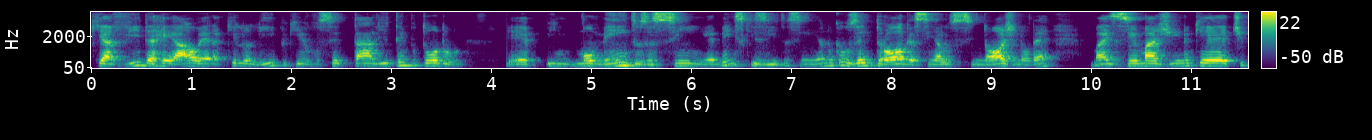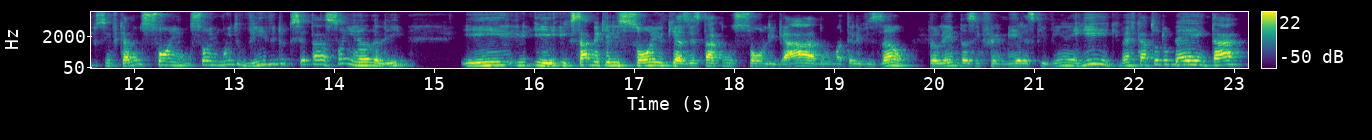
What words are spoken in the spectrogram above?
que a vida real era aquilo ali, porque você tá ali o tempo todo é, em momentos assim, é bem esquisito assim. Eu nunca usei droga assim, alucinógeno, né? Mas assim, imagino que é tipo assim, ficar num sonho, um sonho muito vívido que você está sonhando ali e, e, e, sabe aquele sonho que às vezes está com o som ligado, uma televisão? Eu lembro das enfermeiras que vinham, Henrique, vai ficar tudo bem, tá?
